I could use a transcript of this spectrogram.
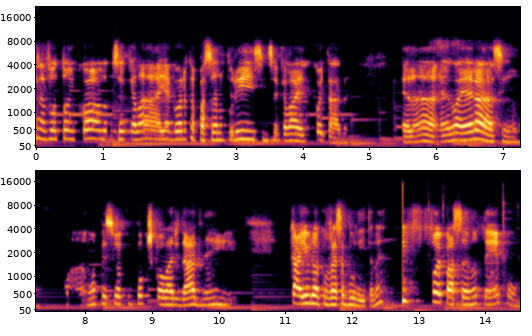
ela votou em Collor, não sei o que lá, e agora tá passando por isso, não sei o que lá, e, coitada ela, ela era assim uma pessoa com pouca escolaridade, né? E caiu na conversa bonita, né? E foi passando o tempo,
